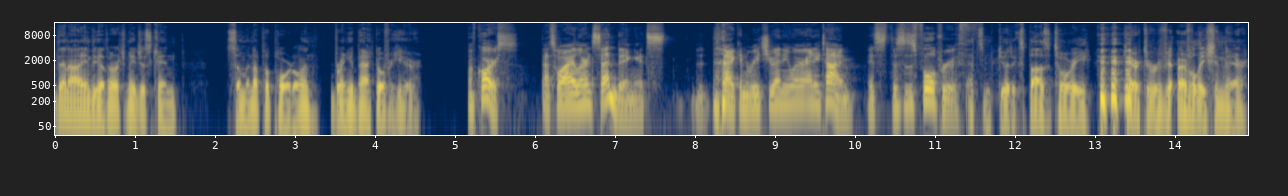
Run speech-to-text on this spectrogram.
then I and the other archmages can summon up a portal and bring you back over here. Of course. That's why I learned sending. It's I can reach you anywhere anytime. It's this is foolproof. That's some good expository character reve- revelation there.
